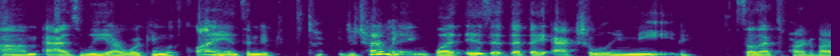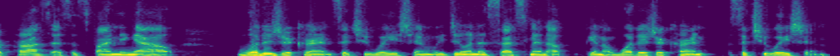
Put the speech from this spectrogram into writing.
um, as we are working with clients and de- determining what is it that they actually need. So that's part of our process is finding out what is your current situation. We do an assessment of, you know, what is your current situation?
